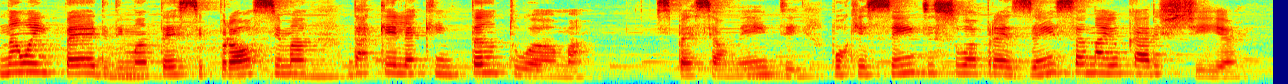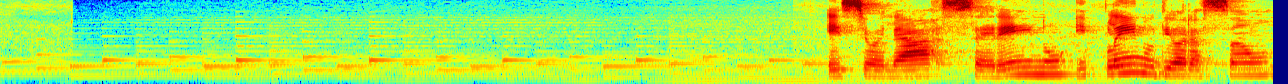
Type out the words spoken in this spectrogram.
não a impede de manter-se próxima daquele a quem tanto ama, especialmente porque sente sua presença na Eucaristia. Esse olhar sereno e pleno de oração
